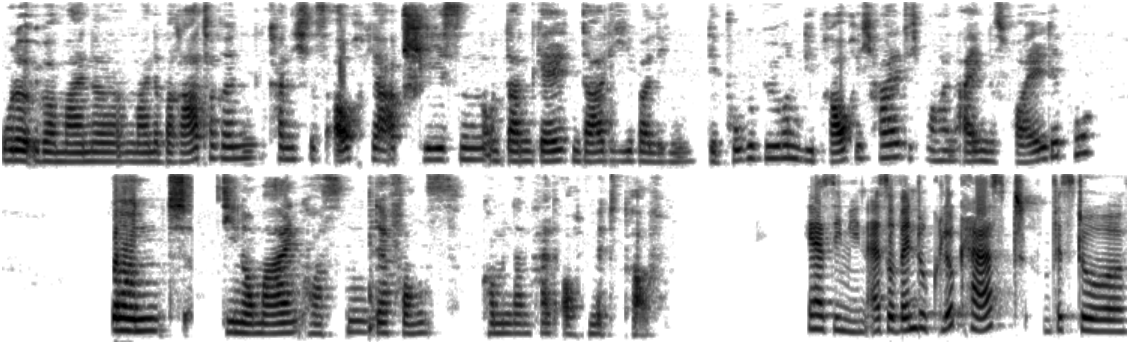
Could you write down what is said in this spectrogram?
Oder über meine, meine Beraterin kann ich das auch ja abschließen und dann gelten da die jeweiligen Depotgebühren. Die brauche ich halt. Ich brauche ein eigenes VL-Depot. Und die normalen Kosten der Fonds kommen dann halt auch mit drauf. Ja, Simin, also wenn du Glück hast, bist du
